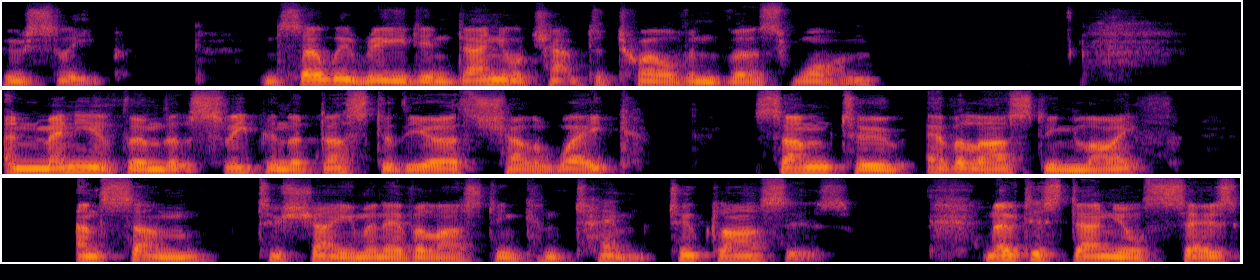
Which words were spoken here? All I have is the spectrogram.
who sleep. And so we read in Daniel chapter 12 and verse 1 And many of them that sleep in the dust of the earth shall awake some to everlasting life, and some to shame and everlasting contempt. Two classes. Notice Daniel says,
